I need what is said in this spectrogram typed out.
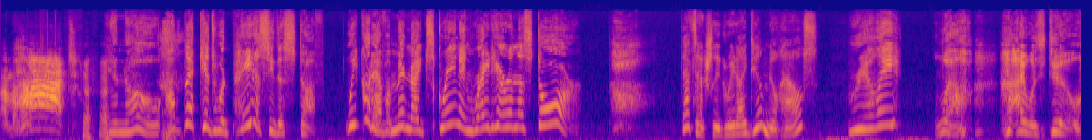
I'm hot! you know, I'll bet kids would pay to see this stuff. We could have a midnight screening right here in the store. That's actually a great idea, Milhouse. Really? Well, I was due.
